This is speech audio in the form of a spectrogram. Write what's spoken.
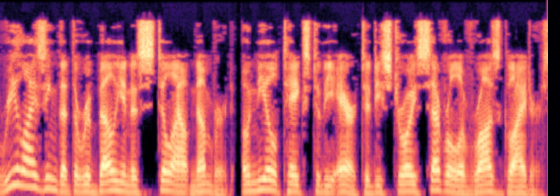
Realizing that the rebellion is still outnumbered, O'Neill takes to the air to destroy several of Ra's gliders.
